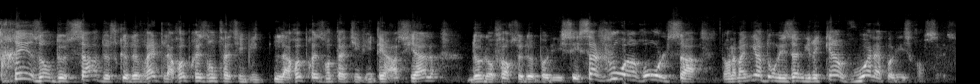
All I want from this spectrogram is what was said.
très en deçà de ce que devrait être la représentativité, la représentativité raciale de nos forces de police. Et ça joue un rôle, ça, dans la manière dont les Américains voient la police française.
